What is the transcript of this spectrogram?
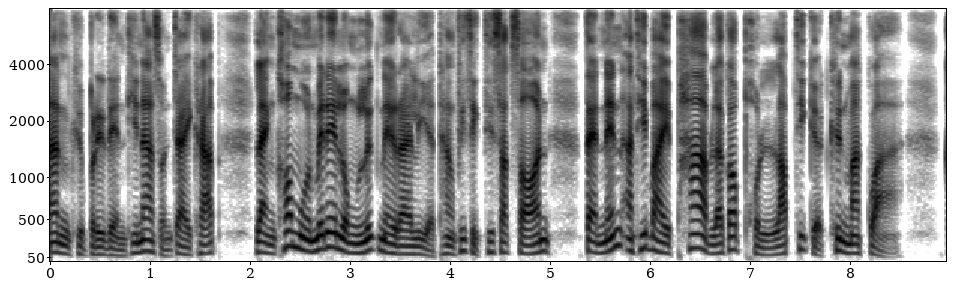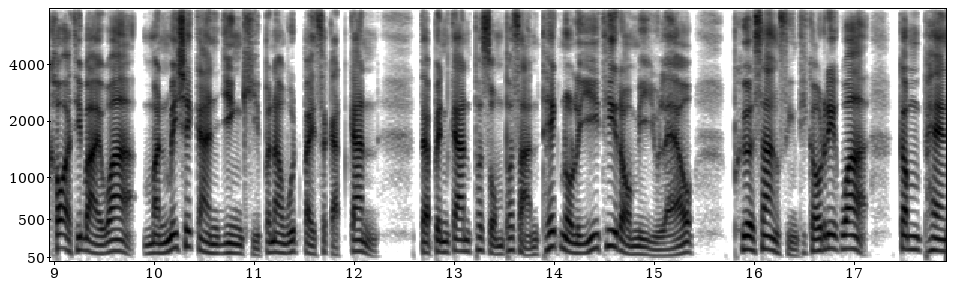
นั่นคือประเด็นที่น่าสนใจครับ แหล่งข้อมูลไม่ได้ลงลึกในรายละเอียดทางฟิสิกส์ที่ซับซ้อน แต่เน้นอธิบายภาพแล้วก็ผลลัพธ์ที่เกิดขึ้นมากกว่า เขาอธิบายว่ามันไม่ใช่การยิงขีปนาวุธไปสกัดกั้น แต่เป็นการผสมผสานเทคโนโลยีที่เรามีอยู่แล้ว เพื่อสร้างสิ่งที่เขาเรียกว่ากำแพง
